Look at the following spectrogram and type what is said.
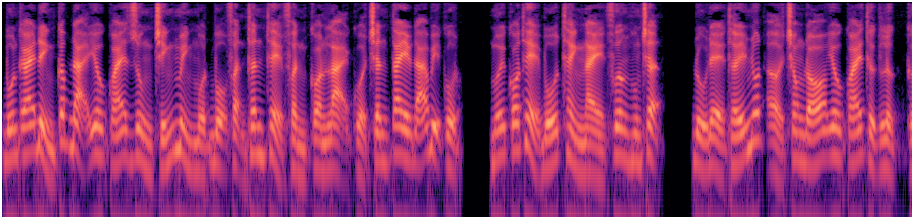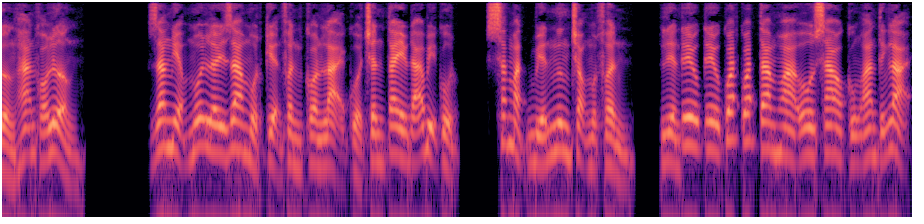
Bốn cái đỉnh cấp đại yêu quái dùng chính mình một bộ phận thân thể phần còn lại của chân tay đã bị cụt, mới có thể bố thành này phương hung trận, đủ để thấy nốt ở trong đó yêu quái thực lực cường hãn khó lường. Giang Niệm mỗi lấy ra một kiện phần còn lại của chân tay đã bị cụt, sắc mặt biến ngưng trọng một phần, liền kêu kêu quát quát tam hoa ô sao cũng an tĩnh lại.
